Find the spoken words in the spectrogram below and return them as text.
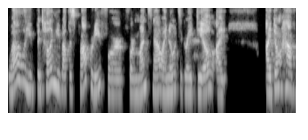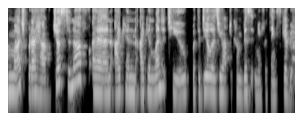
Well, you've been telling me about this property for, for months now. I know it's a great deal. I, I don't have much, but I have just enough and I can I can lend it to you, but the deal is you have to come visit me for Thanksgiving.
